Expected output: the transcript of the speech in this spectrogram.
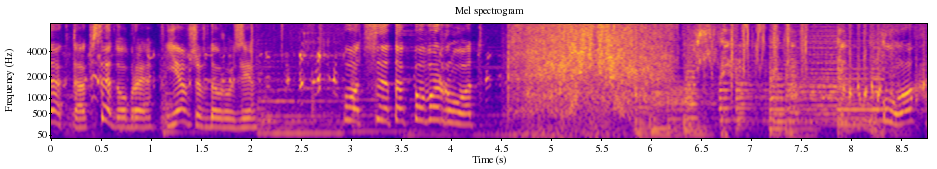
Так, так, все добре. Я вже в дорозі. Оце так поворот. Ох,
